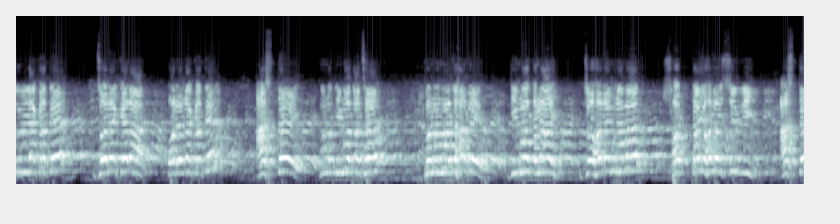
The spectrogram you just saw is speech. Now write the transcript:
দুই রাখাতে জোরে কেরাত, পরের রাখাতে আসতে কোনো দ্বিমত আছে? কোনো মাঝহাবে দ্বিমত নাই। জোহরের নামাজ সবটাই হলো সিররি। আসতে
